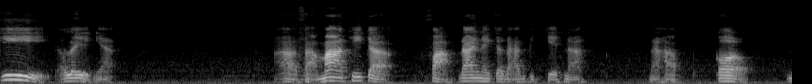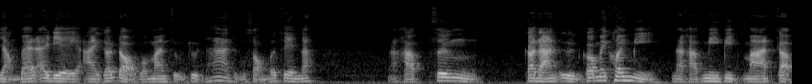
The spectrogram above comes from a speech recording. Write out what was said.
กี้อะไรอย่างเงี้ย สามารถที่จะฝากได้ในกระดานบิ g เกตนะนะครับ ก็อย่าง Bad IDI ก็ดอกประมาณ 0.5ถึง2%นะนะครับ ซึ่งกระดานอื่นก็ไม่ค่อยมีนะครับ มีบิดมาร์กับ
